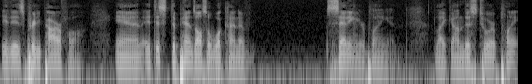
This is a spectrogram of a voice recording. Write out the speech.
it is pretty powerful, and it just depends also what kind of setting you're playing in. Like on this tour, play,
